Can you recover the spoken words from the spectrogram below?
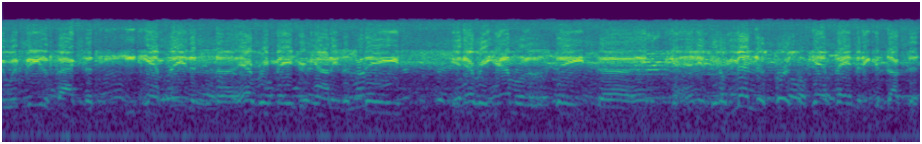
it would be the fact that he campaigned in uh, every major county of the state, in every hamlet of the state, uh, and a tremendous personal campaign that he conducted.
